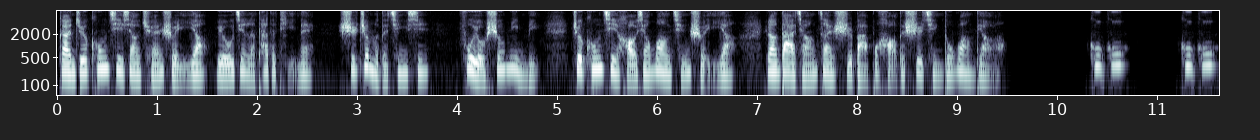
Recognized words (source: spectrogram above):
感觉空气像泉水一样流进了他的体内，是这么的清新，富有生命力。这空气好像忘情水一样，让大强暂时把不好的事情都忘掉了。咕咕，咕咕，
